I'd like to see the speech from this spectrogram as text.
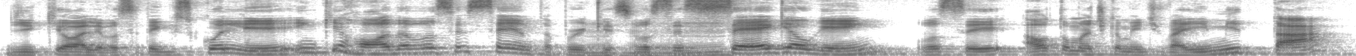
de que, olha, você tem que escolher em que roda você senta, porque uhum. se você uhum. segue alguém, você automaticamente vai imitar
